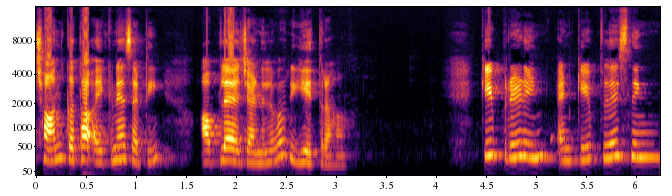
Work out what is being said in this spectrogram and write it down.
छान कथा ऐकण्यासाठी आपल्या या चॅनलवर येत राहा. Keep reading and keep listening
